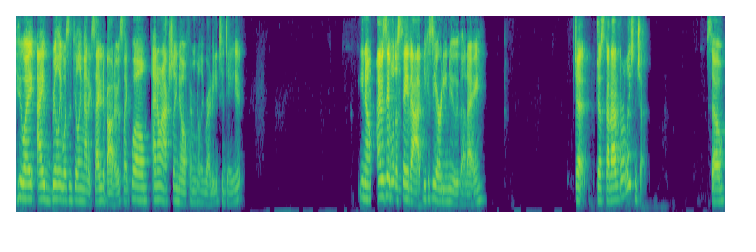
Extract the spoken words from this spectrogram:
who I, I really wasn't feeling that excited about. I was like, well, I don't actually know if I'm really ready to date. You know, I was able to say that because he already knew that I just, just got out of a relationship. So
